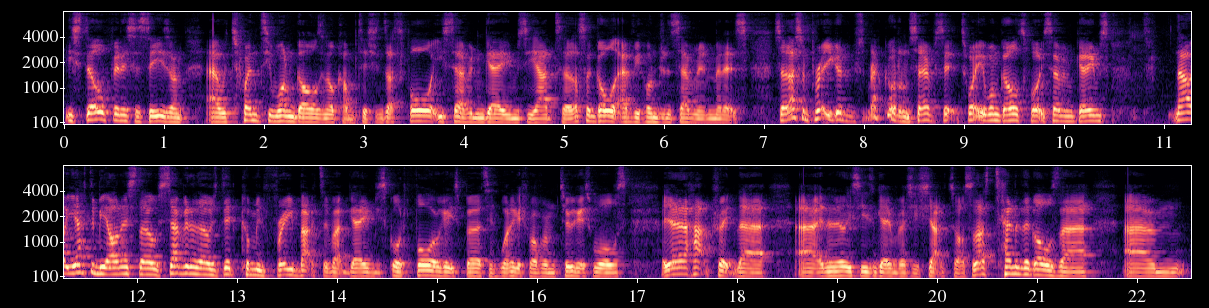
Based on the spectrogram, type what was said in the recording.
he still finished the season uh, with 21 goals in all competitions. That's 47 games he had to. That's a goal every 107 minutes. So that's a pretty good record on service. 21 goals, 47 games. Now, you have to be honest though, seven of those did come in three back to back games. He scored four against Burton, one against Rotherham, two against Wolves. He had a hat trick there uh, in an early season game versus Shakhtar. So that's 10 of the goals there. Um,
